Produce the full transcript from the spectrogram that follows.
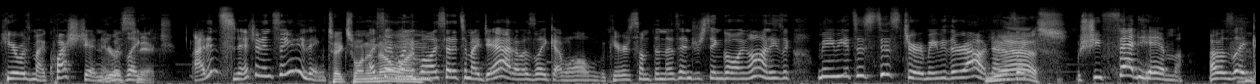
here was my question. You're it a was like, snitch. I didn't snitch. I didn't say anything. Takes one to I know said one- one. Well, I said it to my dad. I was like, "Well, here's something that's interesting going on." He's like, "Maybe it's his sister. Maybe they're out." And I was like, "She fed him." I was like,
